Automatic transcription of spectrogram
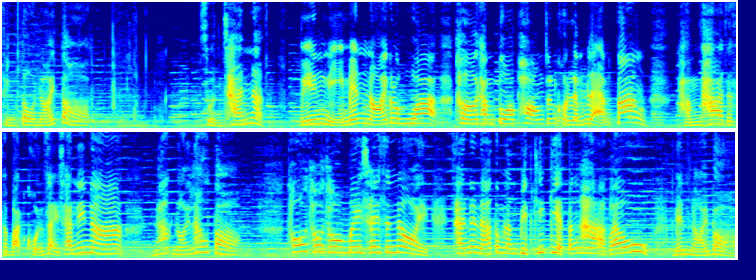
สิงโตน้อยตอบ ส่วนฉันน่ะ วิ่งหนีเม่นน้อยก็เพราะว่า เธอทำตัวพองจนขนแหลมๆตั้งทำท่าจะสะบัดขนใส่ฉันนี่นา นาคน้อยเล่าต่อ โทษโทษโทษไม่ใช่ซะหน่อย ฉันน่ะนะกำลังบิดขี้เกียจตั้งหากแล้วเม่นน้อยบอก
